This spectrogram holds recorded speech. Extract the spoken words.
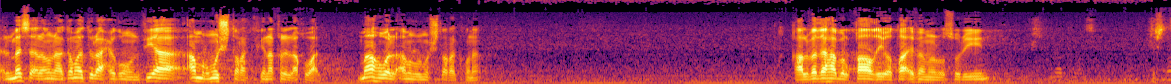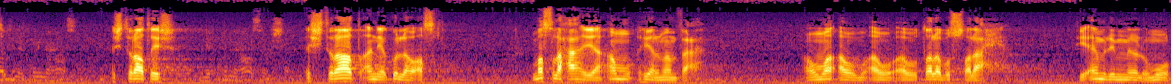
المسألة هنا كما تلاحظون فيها أمر مشترك في نقل الأقوال. ما هو الأمر المشترك هنا؟ قال فذهب القاضي وطائفة من الأصوليين. اشتراط إيش؟ اشتراط أن يكون له أصل. مصلحة هي أم هي المنفعة. أو, أو, أو, أو طلب الصلاح في أمر من الأمور.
